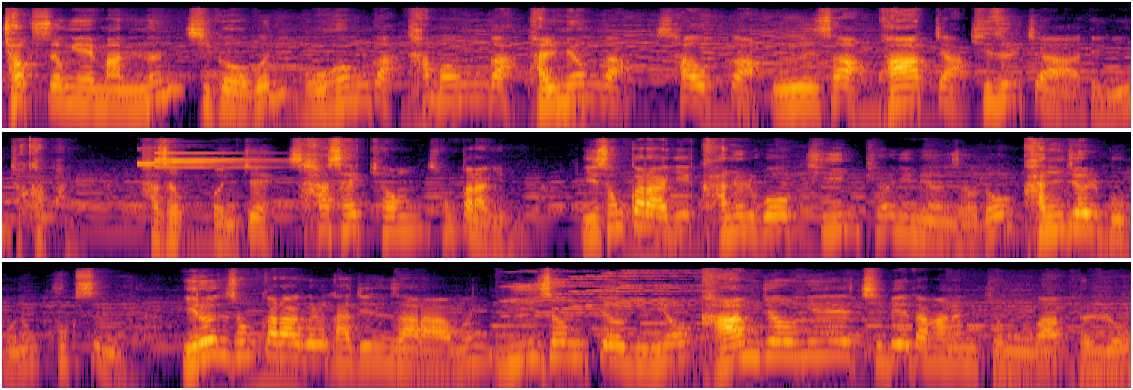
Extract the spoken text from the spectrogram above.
적성에 맞는 직업은 모험가, 탐험가, 발명가, 사업가, 의사, 과학자, 기술자 등이 적합합니다. 다섯 번째, 사색형 손가락입니다. 이 손가락이 가늘고 긴 편이면서도 관절 부분은 굵습니다. 이런 손가락을 가진 사람은 이성적이며 감정에 지배당하는 경우가 별로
